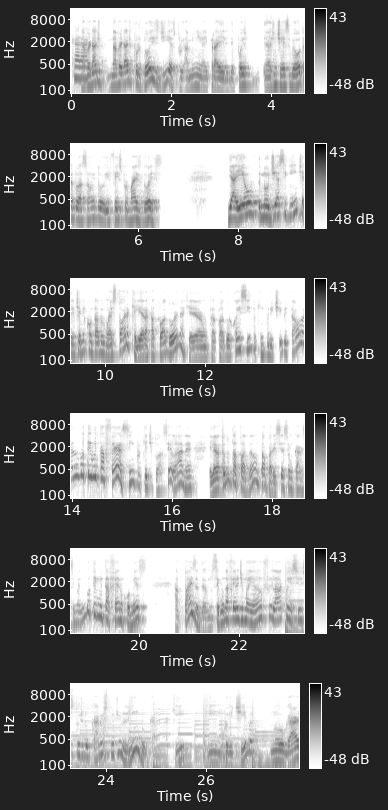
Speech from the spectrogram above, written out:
Caraca. Na verdade, na verdade, por dois dias, a minha e para ele. Depois a gente recebeu outra doação e, do, e fez por mais dois. E aí eu, no dia seguinte, ele tinha me contado uma história, que ele era tatuador, né? Que ele era um tatuador conhecido aqui em Curitiba e tal. Eu não botei muita fé, assim, porque, tipo, sei lá, né? Ele era todo tatuadão tal, parecia ser um cara assim, mas não botei muita fé no começo. Rapaz, segunda-feira de manhã eu fui lá, conheci o estúdio do cara, um estúdio lindo, cara, aqui em Curitiba, num lugar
